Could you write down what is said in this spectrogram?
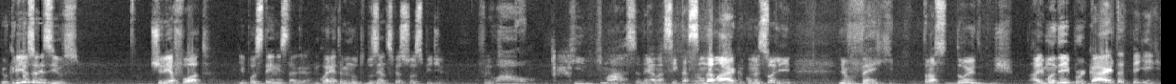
Eu criei os adesivos, tirei a foto, e postei no Instagram. Em 40 minutos, 200 pessoas pediram. Eu falei, uau, que, que massa, né? A aceitação da marca, começou ali. E o velho, que troço doido, bicho. Aí mandei por carta, peguei.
